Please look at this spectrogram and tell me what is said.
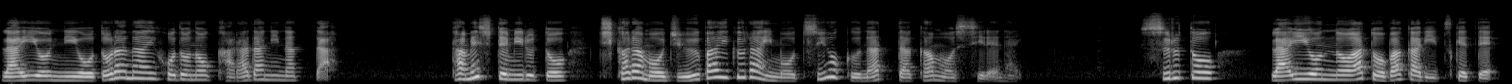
ライオンに劣らないほどの体になった。試してみると、力も10倍ぐらいも強くなったかもしれない。すると、ライオンの後ばかりつけて、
